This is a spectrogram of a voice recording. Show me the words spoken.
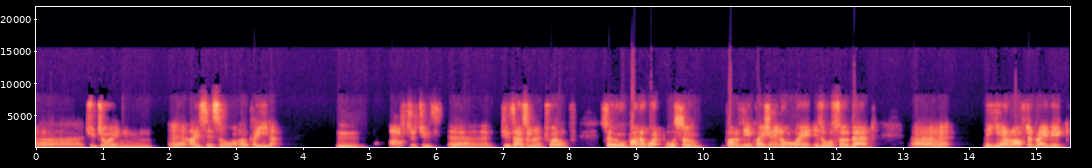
uh, to join uh, ISIS or Al Qaeda mm. after two, 2012. So part of what also part of the equation in Norway is also that the year after Breivik,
